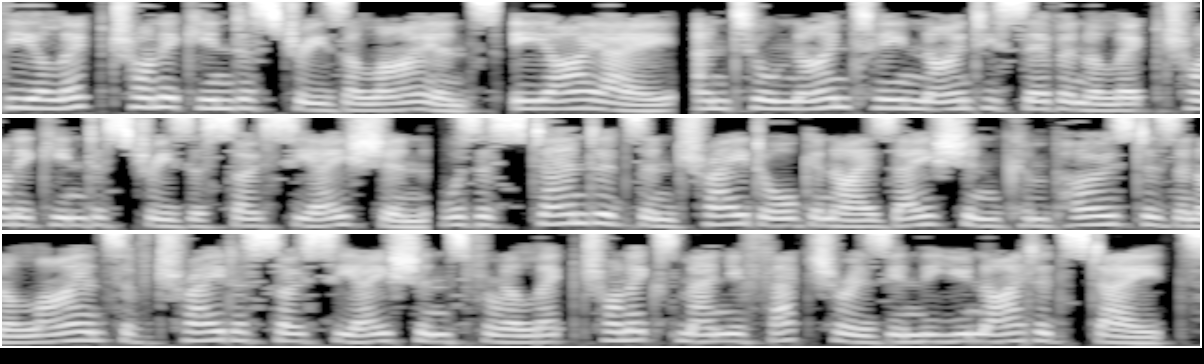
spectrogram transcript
The Electronic Industries Alliance EIA, until 1997 Electronic Industries Association was a standards and trade organization composed as an alliance of trade associations for electronics manufacturers in the United States.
